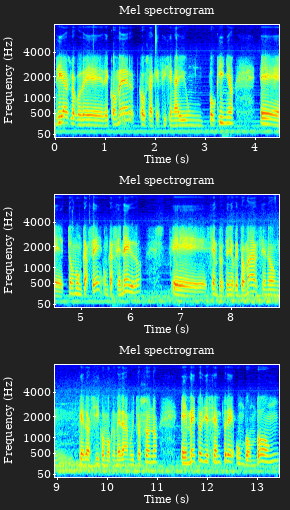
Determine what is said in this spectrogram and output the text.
días logo de, de comer, cousa que fixen aí un pouquiño, eh, tomo un café, un café negro, eh, sempre o teño que tomar, senón quedo así como que me dá moito sono, e métolle sempre un bombón,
